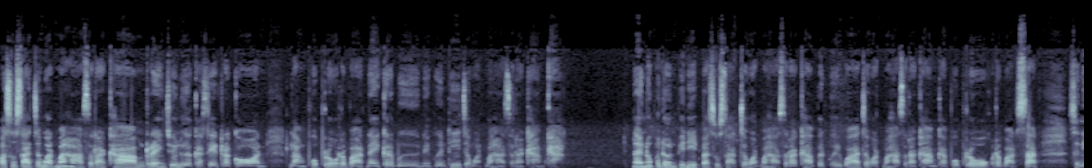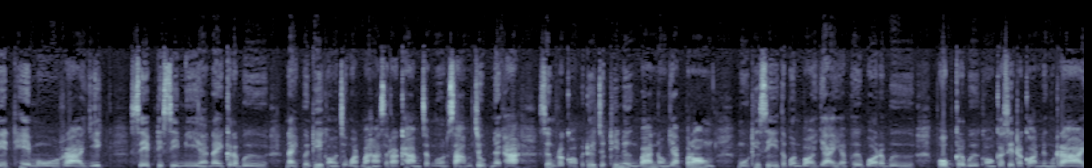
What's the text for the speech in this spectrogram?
ปศุสัตว์จังหวัดมหาสารคามเร่งช่วยเหลือเกษตรกร หลังพบโรคระบาดในกระบือในพื้นที่จังหวัดมหาสารคามค่ะ นายนพดลพินิษปศุสัตว์จังหวัดมหาสารคามเปิดเผยว่าจังหวัดมหาสารคามค่ะพบโรคระบาดสัตว์ ชนิดเฮโมรายิกเซฟติซีเมีย ในกระบือ ในพื้นที่ของจังหวัดมหาสารคามจำนวน 3 จุดนะคะ ซึ่งประกอบไปด้วยจุดที่ 1 บ้านหนองยาปร่อง หมู่ที่ 4ตำบลบ่อใหญ่อำเภอบอระบือ พบกระบือของเกษตรกร 1 ราย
